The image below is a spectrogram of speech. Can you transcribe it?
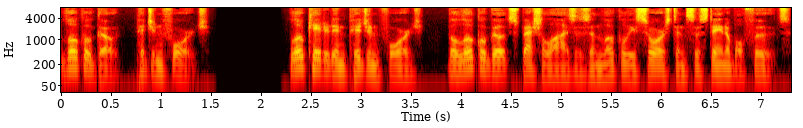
Local Goat, Pigeon Forge. Located in Pigeon Forge, the local goat specializes in locally sourced and sustainable foods.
